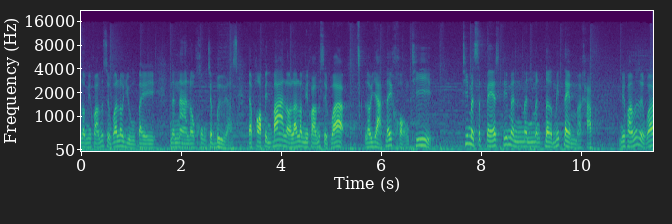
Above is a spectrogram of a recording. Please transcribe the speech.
เรามีความรู้สึกว่าเราอยู่ไปนานๆเราคงจะเบื่อ แต่พอเป็นบ้านเราแล้วเรามีความรู้สึกว่าเราอยากได้ของที่ที่มันสเปซที่มันมันมันเติมไม่เต็มอะครับมีความรู้สึกว่า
